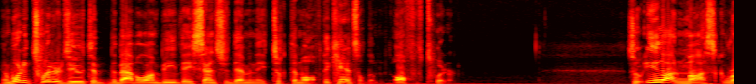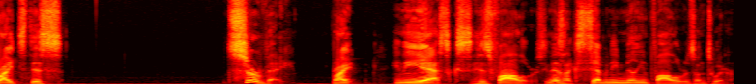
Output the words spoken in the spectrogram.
And what did Twitter do to the Babylon Bee? They censored them and they took them off. They canceled them off of Twitter. So Elon Musk writes this survey, right? And he asks his followers, he has like 70 million followers on Twitter.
